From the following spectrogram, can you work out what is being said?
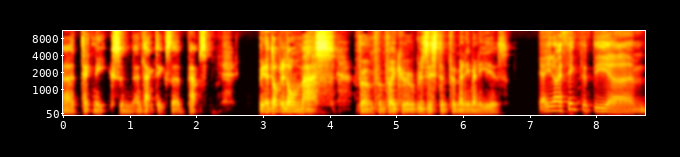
uh, techniques and, and tactics that have perhaps been adopted en masse from from folk who are resistant for many many years? Yeah, you know, I think that the um,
